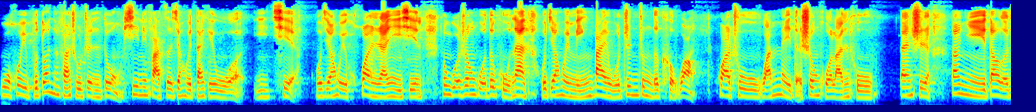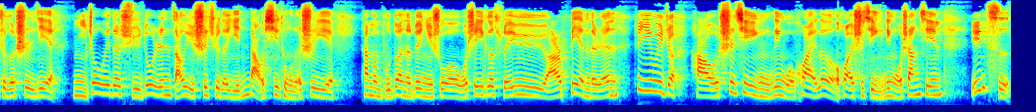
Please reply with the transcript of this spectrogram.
我会不断的发出震动，心理法则将会带给我一切，我将会焕然一新。通过生活的苦难，我将会明白我真正的渴望，画出完美的生活蓝图。但是，当你到了这个世界，你周围的许多人早已失去了引导系统的事业。他们不断的对你说：“我是一个随遇而变的人。”这意味着好事情令我快乐，坏事情令我伤心。因此，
